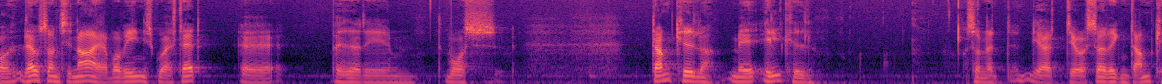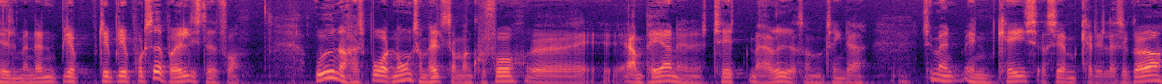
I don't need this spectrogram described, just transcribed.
at lave sådan en scenarie, hvor vi egentlig skulle erstatte, øh, hvad hedder det, øhm, vores dampkedler med elkedel. Sådan at, ja, det var stadigvæk en dampkedel, men den bliver, det bliver produceret på el i stedet for. Uden at have spurgt nogen som helst, om man kunne få øh, ampererne til mejeriet og sådan nogle ting der. Simpelthen en case og se, om kan det lade sig gøre,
